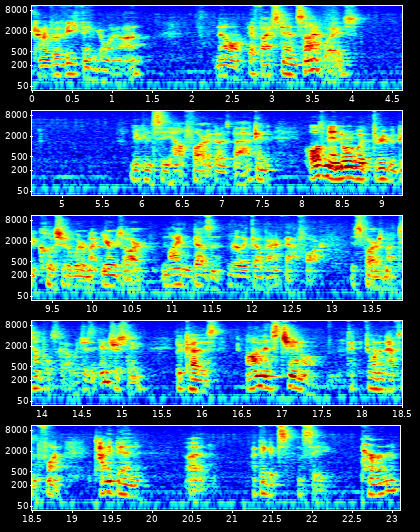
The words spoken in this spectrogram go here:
kind of a V thing going on. Now, if I stand sideways, you can see how far it goes back. And ultimately, a Norwood 3 would be closer to where my ears are. Mine doesn't really go back that far as far as my temples go, which is interesting because on this channel, if you want to have some fun, type in, uh, I think it's, let's see, perm,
